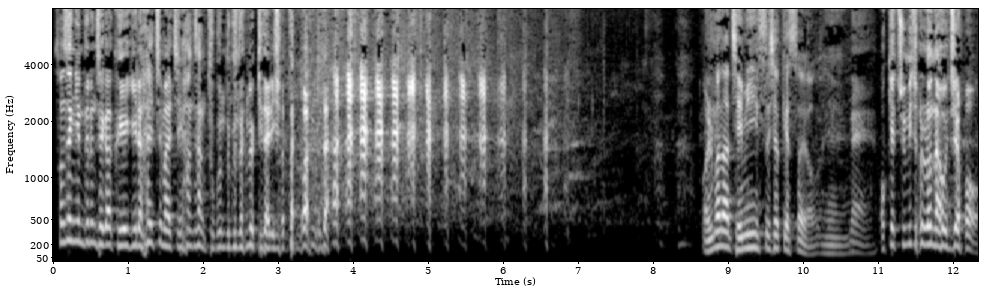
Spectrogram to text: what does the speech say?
선생님들은 제가 그 얘기를 할지 말지 항상 두근두근하며 기다리셨다고 합니다. 얼마나 재미있으셨겠어요. 예. 네, 어깨 춤이 절로 나오죠.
